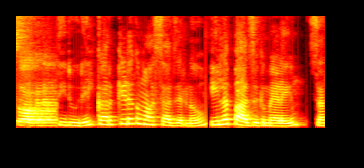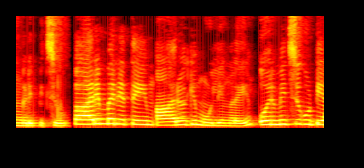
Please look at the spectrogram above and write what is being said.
സ്വാഗതം. തിരൂരിൽ കർക്കിടക മാസാചരണവും ഇലപാചകമേളയും സംഘടിപ്പിച്ചു. പാരമ്പര്യത്തെയും ആരോഗ്യ മൂല്യങ്ങളെയും ഒരുമിച്ച് കൂട്ടിയ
